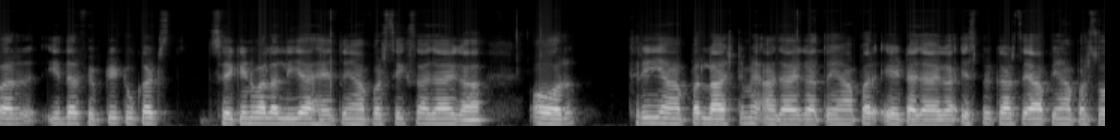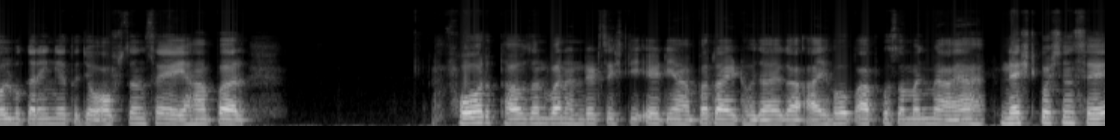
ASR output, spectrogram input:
पर इधर फिफ्टी टू का सेकेंड वाला लिया है तो यहाँ पर सिक्स आ जाएगा। और थ्री यहाँ पर लास्ट में आ जाएगा तो यहाँ पर एट आ जाएगा। इस प्रकार से आप यहाँ पर सोल्व करेंगे तो जो ऑप्शन है यहाँ पर four thousand one hundred sixty eight यहाँ पर राइट हो जाएगा। आई होप आपको समझ में आया है। नेक्स्ट क्वेश्चन से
